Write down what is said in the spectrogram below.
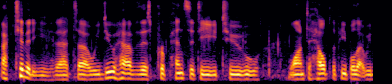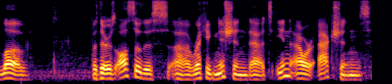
activity. That uh, we do have this propensity to want to help the people that we love, but there's also this uh, recognition that in our actions,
